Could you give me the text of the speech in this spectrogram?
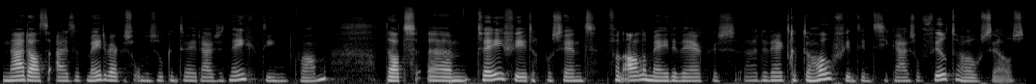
nadat uit het medewerkersonderzoek in 2019 kwam dat um, ehm, 42% van alle medewerkers uh, de werkdruk te hoog vindt in het ziekenhuis, of veel te hoog zelfs.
